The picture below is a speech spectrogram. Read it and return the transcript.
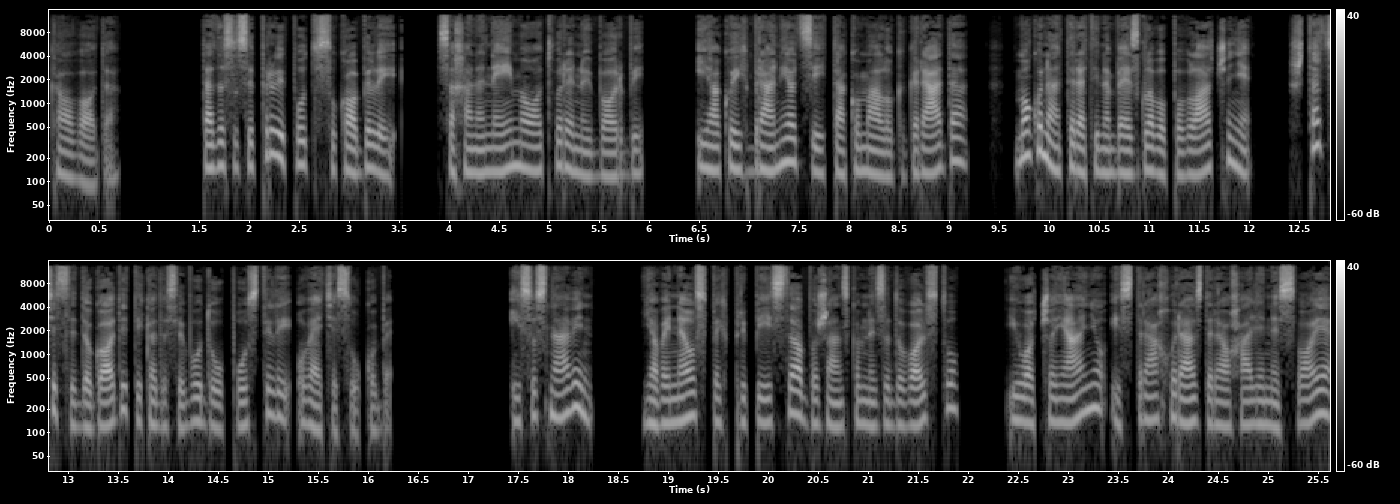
kao voda. Tada su se prvi put sukobili sa Hananejima u otvorenoj borbi, iako ih branioci tako malog grada mogu naterati na bezglavo povlačenje, šta će se dogoditi kada se budu upustili u veće sukobe. Isus Navin je ovaj neuspeh pripisao božanskom nezadovoljstvu i u očajanju i strahu razderao haljene svoje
